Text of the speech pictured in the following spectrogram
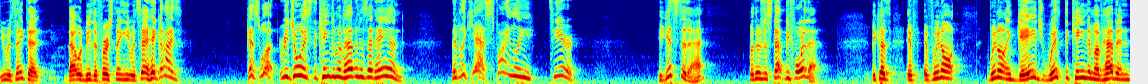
You would think that that would be the first thing he would say. Hey, guys, guess what? Rejoice. The kingdom of heaven is at hand. They'd be like, yes, finally, it's here. He gets to that, but there's a step before that. Because if, if we don't we don't engage with the kingdom of heaven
